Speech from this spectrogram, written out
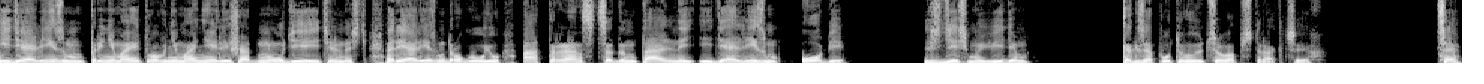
Идеализм принимает во внимание лишь одну деятельность, реализм — другую, а трансцендентальный идеализм — обе. Здесь мы видим, как запутываются в абстракциях. С.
